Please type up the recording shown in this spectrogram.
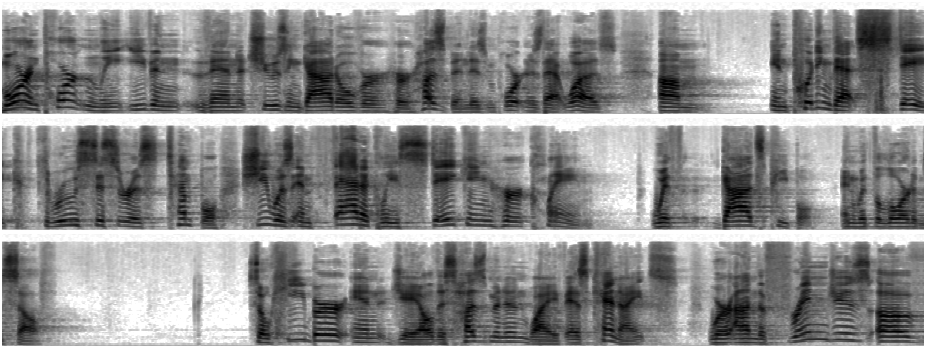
More importantly, even than choosing God over her husband, as important as that was, um, in putting that stake through Sisera's temple, she was emphatically staking her claim with God's people and with the Lord Himself. So Heber and Jael, this husband and wife, as Kenites, were on the fringes of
